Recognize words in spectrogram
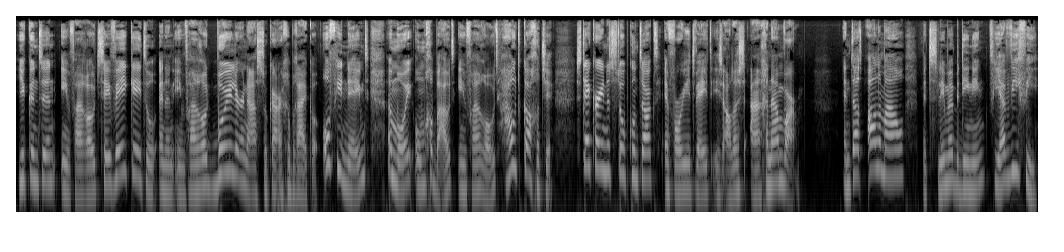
Je kunt een infrarood cv-ketel en een infrarood boiler naast elkaar gebruiken. Of je neemt een mooi omgebouwd infrarood houtkacheltje. Stekker in het stopcontact en voor je het weet is alles aangenaam warm. En dat allemaal met slimme bediening via wifi.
